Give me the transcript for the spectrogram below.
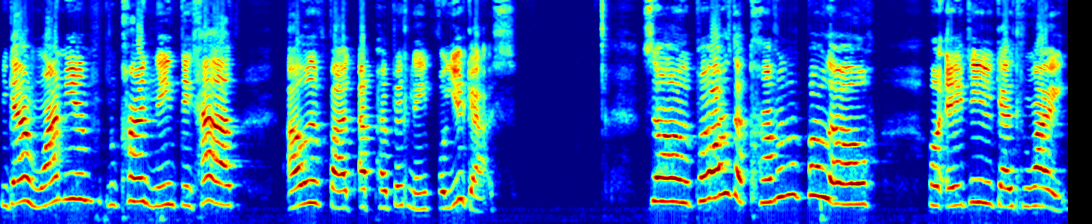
you gotta want me kind of name they have I will find a perfect name for you guys. So put on the comment below or anything you guys like.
